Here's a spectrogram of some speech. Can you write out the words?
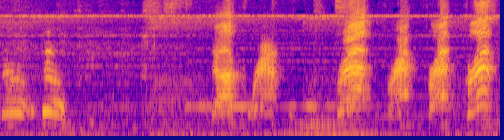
No, no. Ah, crap. Crap, crap, crap, crap.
